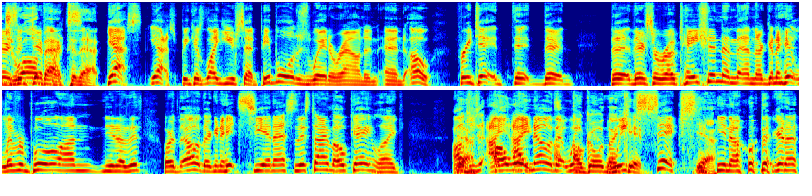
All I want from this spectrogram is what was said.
a drawback difference. to that. Yes, yes, because like you said, people will just wait around and, and oh, free ticket. T- there- the- there's a rotation, and, and they're going to hit Liverpool on you know this, or oh, they're going to hit CNS this time. Okay, like. I'll Yeah, just I'll I, I know that I'll week, go with my week kid. six, Yeah. you know, they're gonna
